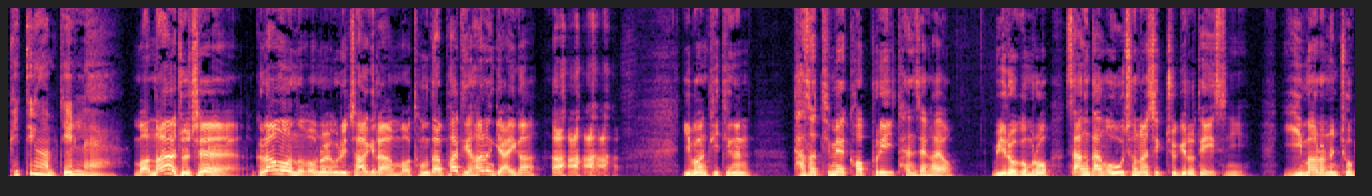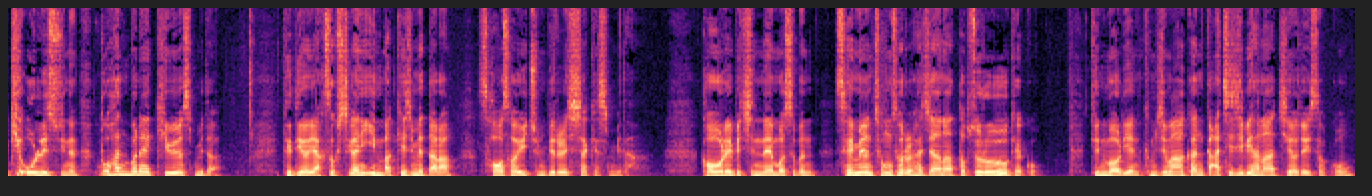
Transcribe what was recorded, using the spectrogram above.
피팅 한번 뛸래? 만나야 좋지. 그러면 오늘 우리 자기랑 뭐 통닭 파티 하는 게 아이가? 이번 피팅은 다섯 팀의 커플이 탄생하여 위로금으로 쌍당 5천 원씩 주기로 돼 있으니 2만 원은 족히 올릴 수 있는 또 한 번의 기회였습니다. 드디어 약속 시간이 임박해짐에 따라 서서히 준비를 시작했습니다. 거울에 비친 내 모습은 세면 청소를 하지 않아 덥수룩했고 뒷머리엔 큼지막한 까치집이 하나 지어져 있었고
